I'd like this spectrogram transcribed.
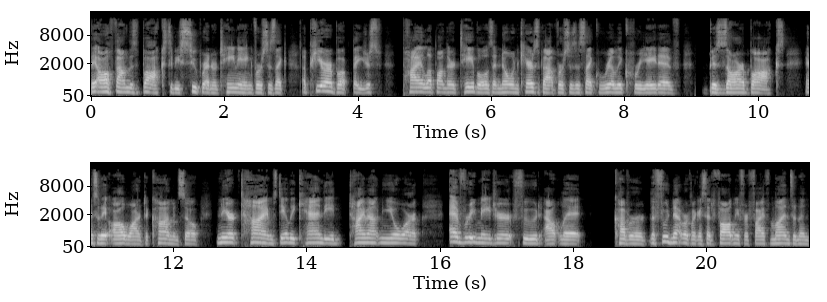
they all found this box to be super entertaining versus like a PR book that you just pile up on their tables and no one cares about versus this like really creative bizarre box and so they all wanted to come and so New York Times, Daily Candy, Time Out New York, every major food outlet covered the Food Network, like I said, followed me for five months. And then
